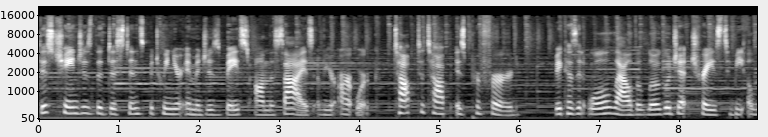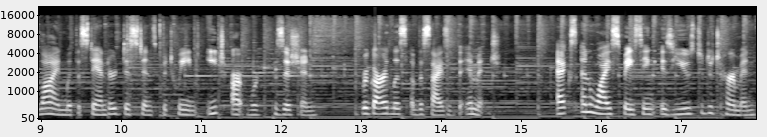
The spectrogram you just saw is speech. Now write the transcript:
This changes the distance between your images based on the size of your artwork. Top to top is preferred because it will allow the LogoJet trays to be aligned with the standard distance between each artwork position, regardless of the size of the image. X and Y spacing is used to determine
